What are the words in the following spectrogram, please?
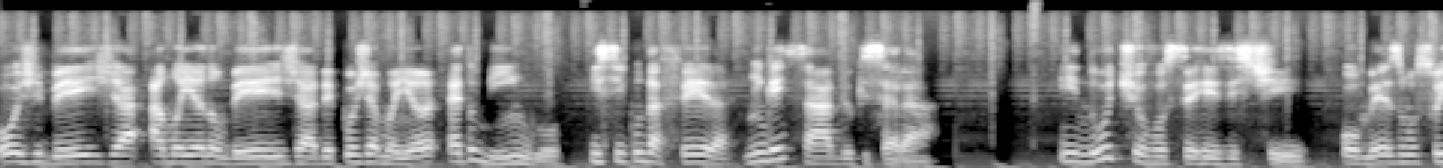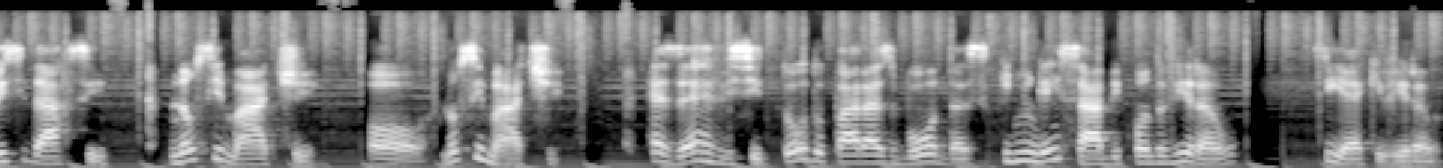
Hoje beija, amanhã não beija, depois de amanhã é domingo. E segunda-feira ninguém sabe o que será. Inútil você resistir, ou mesmo suicidar-se. Não se mate, oh, não se mate. Reserve-se todo para as bodas que ninguém sabe quando virão, se é que virão.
